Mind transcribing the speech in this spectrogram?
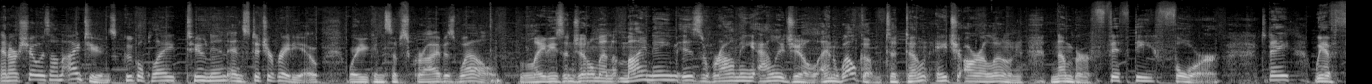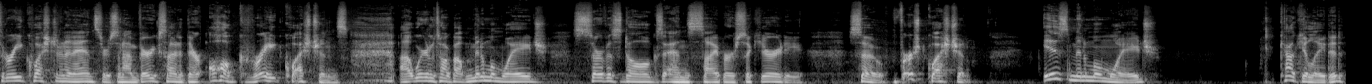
And our show is on iTunes, Google Play, TuneIn, and Stitcher Radio, where you can subscribe as well. Ladies and gentlemen, my name is Rami Alijil, and welcome to Don't HR Alone, number 54. Today, we have three question and answers, and I'm very excited. They're all great questions. Uh, we're going to talk about minimum wage, service dogs, and cybersecurity. So, first question Is minimum wage calculated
